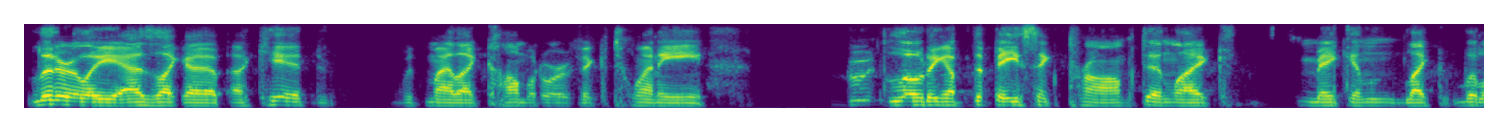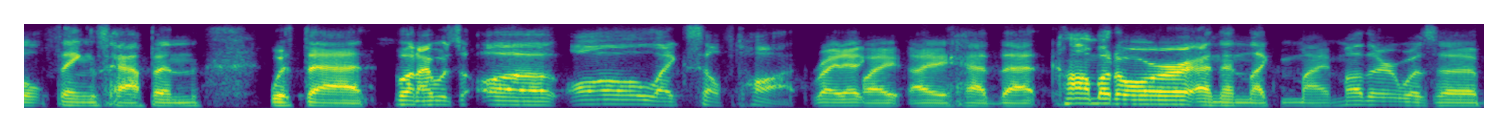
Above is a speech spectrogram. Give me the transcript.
literally as like a, a kid with my like Commodore VIC 20 loading up the basic prompt and like making like little things happen with that. But I was uh, all like self-taught, right? I, I had that Commodore, and then like my mother was a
